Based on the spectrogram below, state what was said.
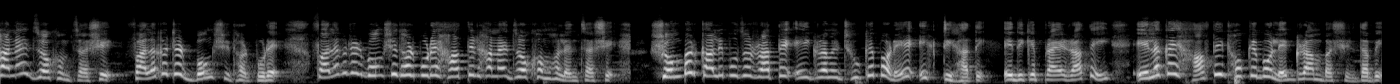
হানায় জখম চাষি ফালাকাটার বংশীধরপুরে। ফালাকাটার বংশীধরপুরে হাতির হানায় জখম হলেন চাষি। সোমবার কালী পুজোর রাতে এই গ্রামে ঢুকে পড়ে একটি হাতি। এদিকে প্রায় রাতেই এলাকায় হাতি ঢোকে বলে গ্রামবাসীর দাবি।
